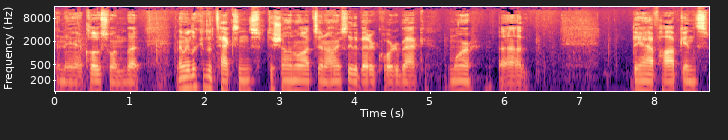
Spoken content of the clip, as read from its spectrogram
and they had a close one. But then we look at the Texans. Deshaun Watson, obviously the better quarterback. More, uh, they have Hopkins,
